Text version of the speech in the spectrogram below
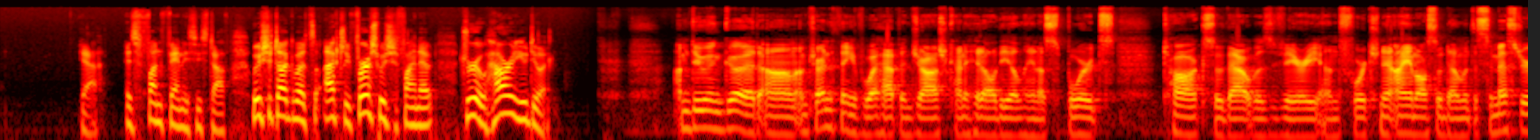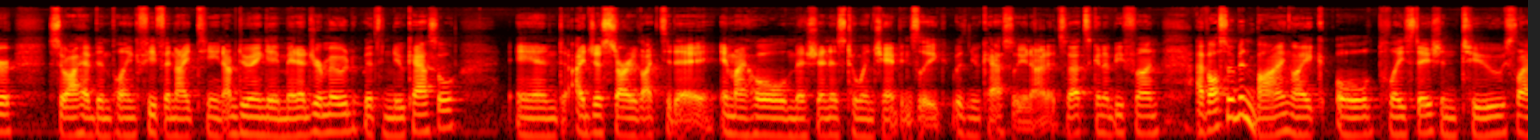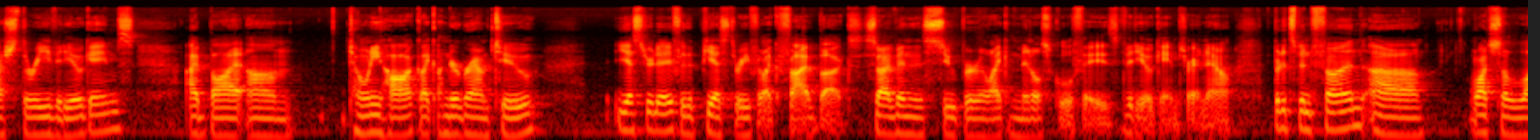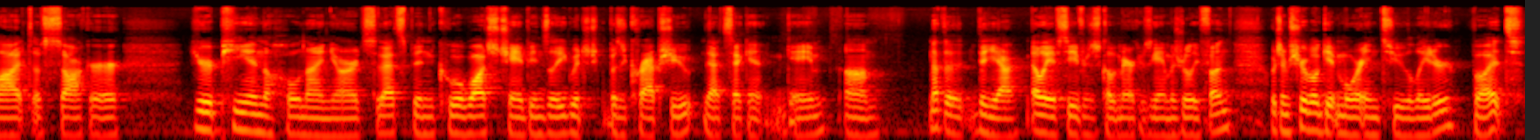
yeah, it's fun fantasy stuff. We should talk about. So actually, first we should find out, Drew, how are you doing? I'm doing good. Um, I'm trying to think of what happened. Josh kind of hit all the Atlanta sports talk, so that was very unfortunate. I am also done with the semester, so I have been playing FIFA 19. I'm doing a manager mode with Newcastle, and I just started like today. And my whole mission is to win Champions League with Newcastle United, so that's gonna be fun. I've also been buying like old PlayStation 2 slash 3 video games. I bought um, Tony Hawk like Underground 2 yesterday for the PS3 for like five bucks. So I've been in this super like middle school phase video games right now, but it's been fun. Uh, watched a lot of soccer, European, the whole nine yards. So that's been cool. Watched Champions League, which was a crapshoot. That second game. Um, not the the yeah LAFC versus Club America's game was really fun, which I'm sure we'll get more into later. But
